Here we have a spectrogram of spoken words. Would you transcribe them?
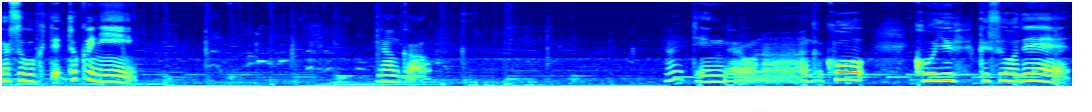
がすごくて特になんかなんて言うんだろうななんかこうこういう服装で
